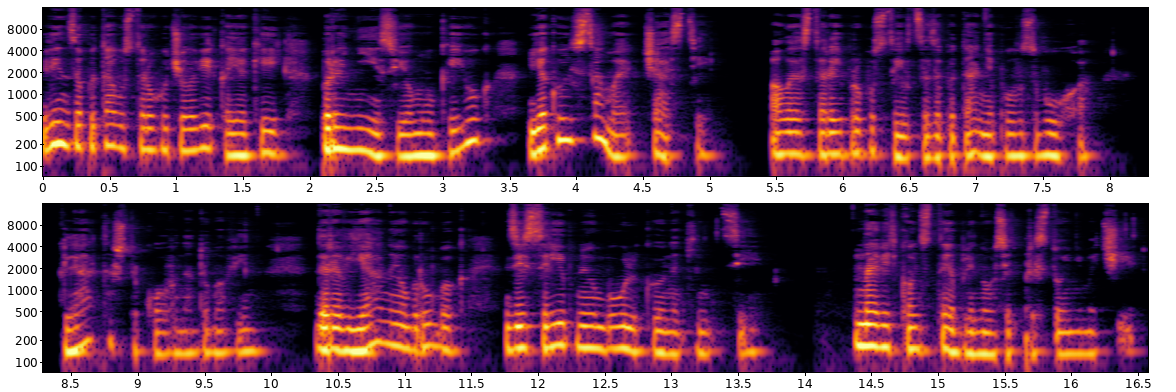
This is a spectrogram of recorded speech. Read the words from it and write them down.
Він запитав у старого чоловіка, який приніс йому кийок, якої саме часті, але старий пропустив це запитання повз вуха. Клята штуковина, думав він, дерев'яний обрубок зі срібною булькою на кінці. Навіть констеблі носять пристойні мечі.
